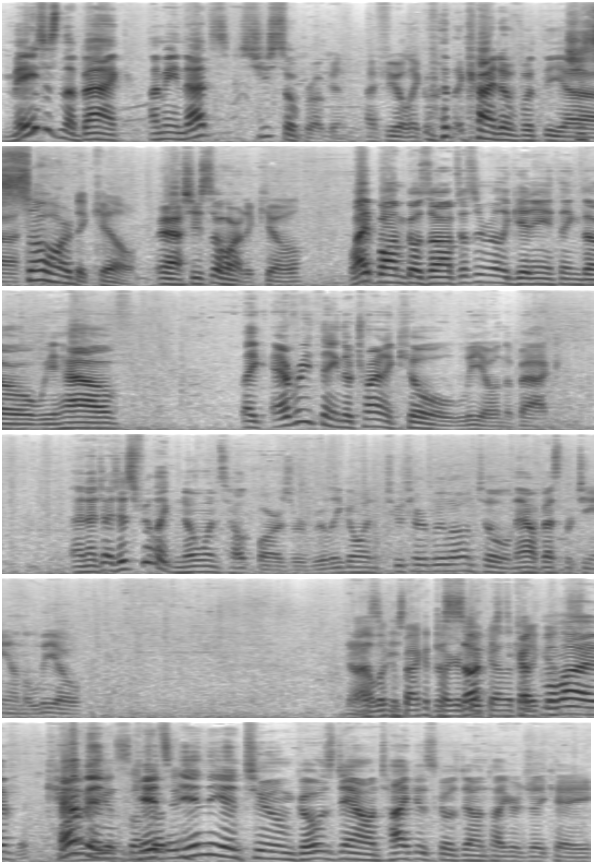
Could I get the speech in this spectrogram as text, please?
Maze is in the back. I mean, that's she's so broken. I feel like with the kind of with the. Uh, She's so hard to kill. Yeah, she's so hard to kill. Light bomb goes off, doesn't really get anything though. We have like everything they're trying to kill Leo in the back. And I, I just feel like no one's health bars are really going too terribly low until now Vespertine on the Leo. Now looking back at the Tiger suck JK on the kept him alive. Kevin gets gets in the entomb, goes down. Tychus goes down. Tiger JK.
